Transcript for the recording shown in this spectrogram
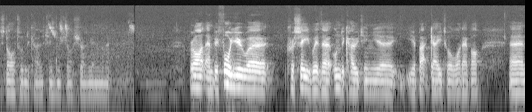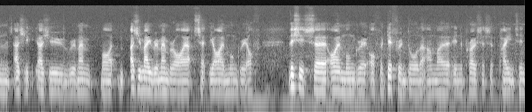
start undercoating, which I'll show you in a minute. Right then, before you uh, proceed with uh, undercoating your, your back gate or whatever, um, as you as you remember, as you may remember, I had to take the ironmongery off. This is uh, ironmongery off a different door that I'm uh, in the process of painting,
